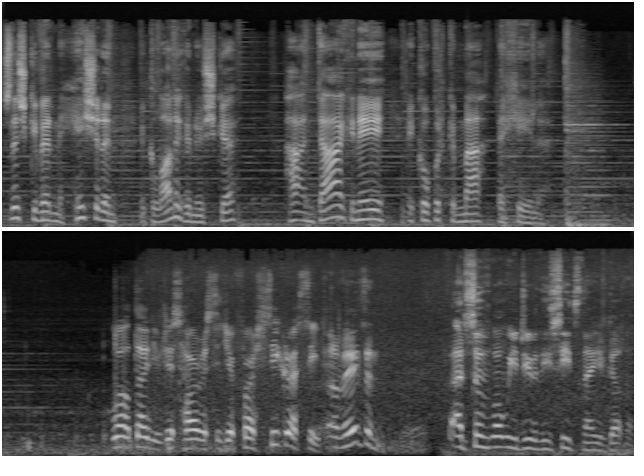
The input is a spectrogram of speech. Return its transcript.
Slis go bhir na héisiirin i glána an uisce, ha an dá gné i gopur go math le chéile. Well done, you've just harvested your first seagrass seed. Amazing. And so what will you do with these seeds now you've got them?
